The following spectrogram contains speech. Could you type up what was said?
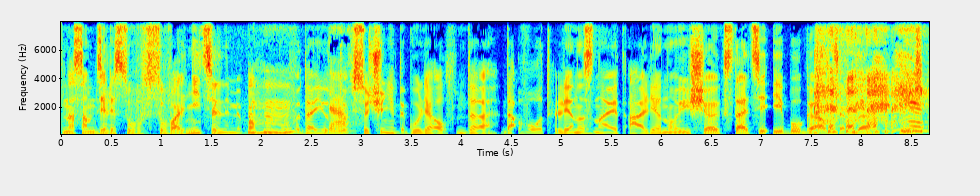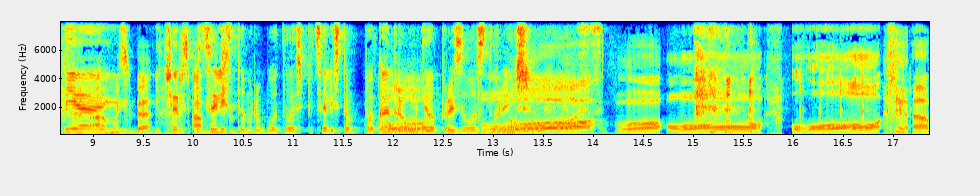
на самом деле с, с увольнительными, по-моему, угу, выдают. Да. Все, что не догулял. Да, да, вот, Лена знает. А Лену еще, кстати, и бухгалтер, да? Нет, я мы тебя HR-специалистом работала, специалистом по кадровому делу производства раньше. О, о, о. А,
